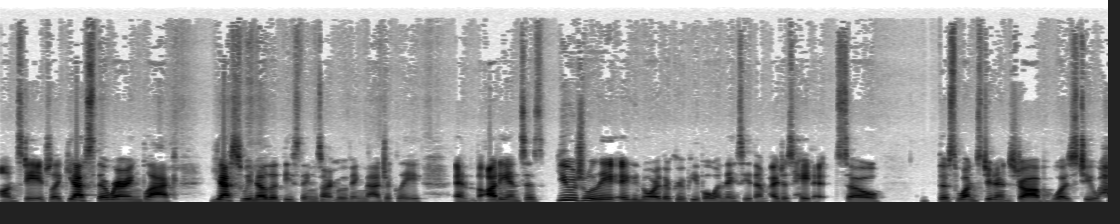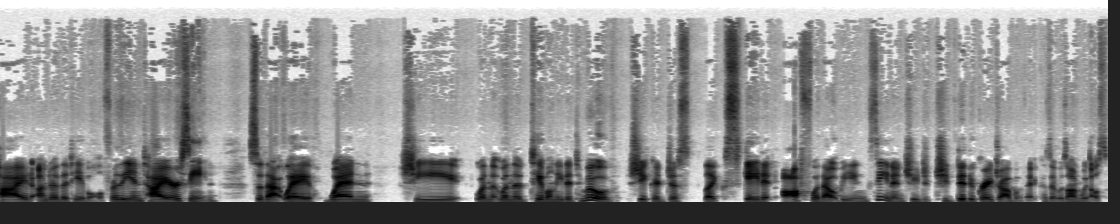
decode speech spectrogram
on stage. Like, yes, they're wearing black. Yes, we know that these things aren't moving magically. And the audiences usually ignore the crew people when they see them. I just hate it. So, this one student's job was to hide under the table for the entire scene. So that way, when she when the, when the table needed to move, she could just like skate it off without being seen, and she she did a great job with it because it was on wheels.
